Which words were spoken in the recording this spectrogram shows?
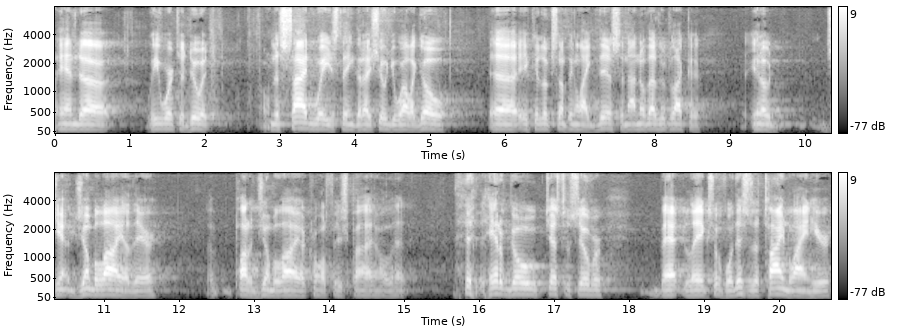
and uh, we were to do it on the sideways thing that I showed you a while ago, uh, it could look something like this. And I know that looks like a, you know, jambalaya there, a pot of jambalaya, crawfish pie, and all that. Head of gold, chest of silver, bat, leg, so forth. This is a timeline here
